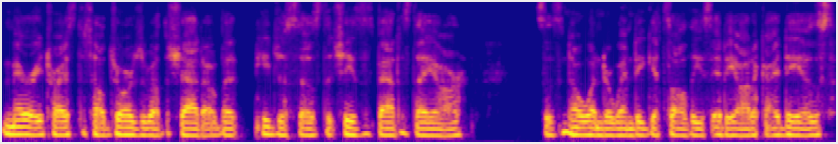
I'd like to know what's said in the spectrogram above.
Mary tries to tell George about the shadow, but he just says that she's as bad as they are. Says no wonder Wendy gets all these idiotic ideas.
